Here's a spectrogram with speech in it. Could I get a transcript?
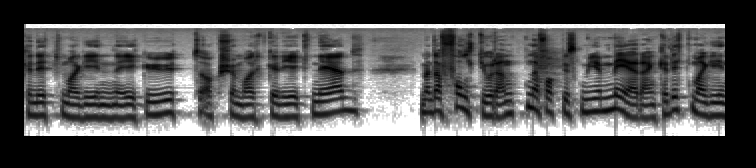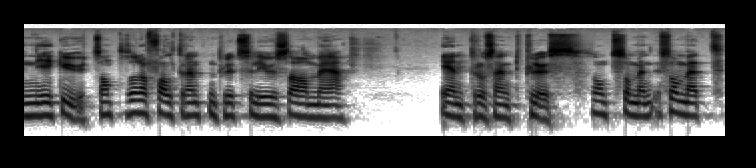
kredittmarginene gikk ut, aksjemarkedet gikk ned. Men da falt jo rentene faktisk mye mer enn kredittmarginene gikk ut. Sant? Så da falt renten plutselig i USA med 1 pluss. Som en, som, et,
